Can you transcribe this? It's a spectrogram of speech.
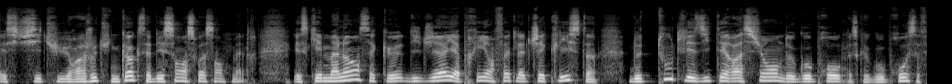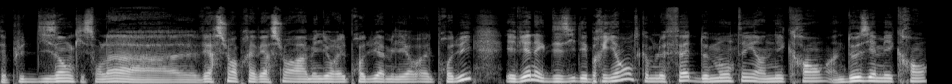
Et si, tu rajoutes une coque, ça descend à 60 mètres. Et ce qui est malin, c'est que DJI a pris en fait la checklist de toutes les itérations de GoPro, parce que GoPro, ça fait plus de 10 ans qu'ils sont là, à, version après version, à améliorer le produit, améliorer le produit, et viennent avec des idées brillantes, comme le fait de monter un écran, un deuxième écran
